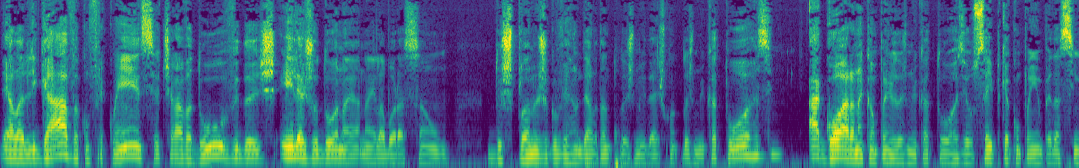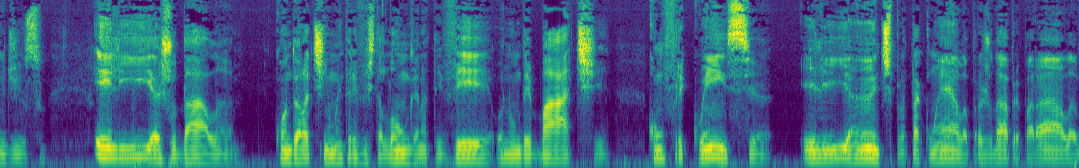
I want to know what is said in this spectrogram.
ela ligava com frequência, tirava dúvidas. Ele ajudou na, na elaboração dos planos de governo dela, tanto 2010 quanto 2014. Agora, na campanha de 2014, eu sei porque acompanhei um pedacinho disso, ele ia ajudá-la quando ela tinha uma entrevista longa na TV ou num debate. Com frequência, ele ia antes para estar com ela, para ajudar a prepará-la.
